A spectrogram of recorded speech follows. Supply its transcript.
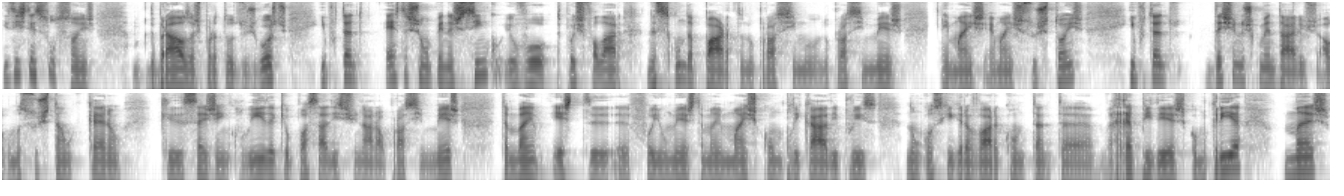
Existem soluções de browsers para todos os gostos e, portanto, estas são apenas 5. Eu vou depois falar na segunda parte, no próximo, no próximo mês, é mais, é mais sugestões e, portanto, deixem nos comentários alguma sugestão que queiram que seja incluída, que eu possa adicionar ao próximo mês. Também este eh, foi um mês também mais complicado e por isso não consegui gravar com tanta rapidez como queria, mas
